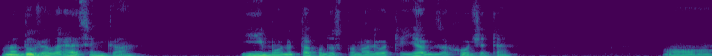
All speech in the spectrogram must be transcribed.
вона дуже легесенька. Її можна так удосконалювати, як захочете. О.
